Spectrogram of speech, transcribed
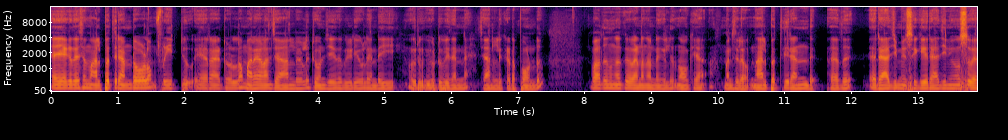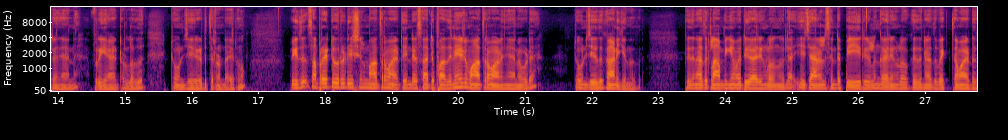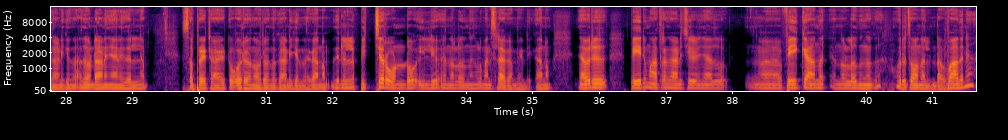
ഏകദേശം നാൽപ്പത്തി രണ്ടോളം ഫ്രീ ടു എയർ ആയിട്ടുള്ള മലയാളം ചാനലുകൾ ട്യൂൺ ചെയ്ത വീഡിയോകൾ എന്റെ ഈ ഒരു യൂട്യൂബിൽ തന്നെ ചാനലിൽ കിടപ്പുണ്ട്. അപ്പോൾ അത് നിങ്ങൾക്ക് വേണമെന്നുണ്ടെങ്കിൽ നോക്കിയാൽ മനസ്സിലാവും. നാൽപ്പത്തി രണ്ട് അതായത് രാജ് മ്യൂസിക് രാജ് ന്യൂസ് വരെ ഞാൻ ഫ്രീ ആയിട്ടുള്ളത് ട്യൂൺ ചെയ്ത് എടുത്തിട്ടുണ്ടായിരുന്നു അപ്പോൾ ഇത് സെപ്പറേറ്റ് ഒരു ഡിഷിൽ മാത്രമായിട്ട് ഇന്റർസാറ്റ് പതിനേഴ് മാത്രമാണ് ഞാനിവിടെ ട്യൂൺ ചെയ്ത് കാണിക്കുന്നത്. അപ്പോൾ ഇതിനകത്ത് ക്ലാമ്പിങ്ങോ മറ്റു കാര്യങ്ങളൊന്നുമില്ല. ഈ ചാനൽസിന്റെ പേരുകളും കാര്യങ്ങളൊക്കെ ഇതിനകത്ത് വ്യക്തമായിട്ട് കാണിക്കുന്നത് അതുകൊണ്ടാണ് ഞാൻ ഇതെല്ലാം സെപ്പറേറ്റ് ആയിട്ട് ഓരോന്നോരോന്ന് കാണിക്കുന്നത്. കാരണം ഇതിനെല്ലാം പിക്ചർ ഉണ്ടോ ഇല്ലയോ എന്നുള്ളത് നിങ്ങൾ മനസ്സിലാക്കാൻ വേണ്ടി. കാരണം ഞാൻ ഒരു പേര് മാത്രം കാണിച്ചു കഴിഞ്ഞാൽ അത് ഫേക്കാണ് എന്നുള്ളത് നിങ്ങൾക്ക് ഒരു തോന്നലുണ്ടാവും. അപ്പോൾ അതിന്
